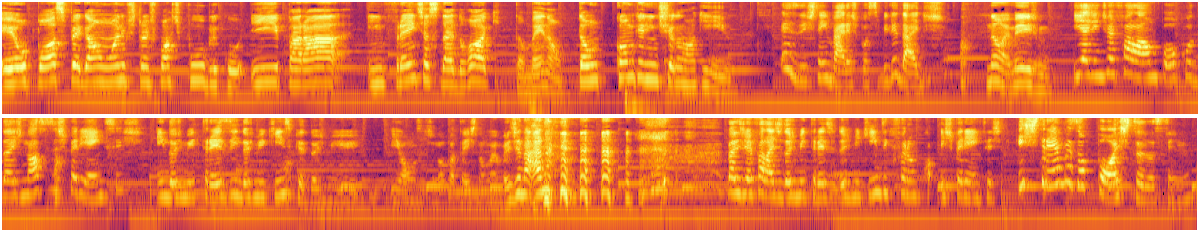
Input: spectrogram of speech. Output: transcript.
Eu posso pegar um ônibus de transporte público e parar em frente à cidade do rock? Também não. Então, como que a gente chega no Rock in Rio? Existem várias possibilidades. Não é mesmo? E a gente vai falar um pouco das nossas experiências em 2013 e em 2015, porque 2011 de novo a Thaís não lembra de nada. Mas a gente vai falar de 2013 e 2015, que foram experiências extremas opostas, assim.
